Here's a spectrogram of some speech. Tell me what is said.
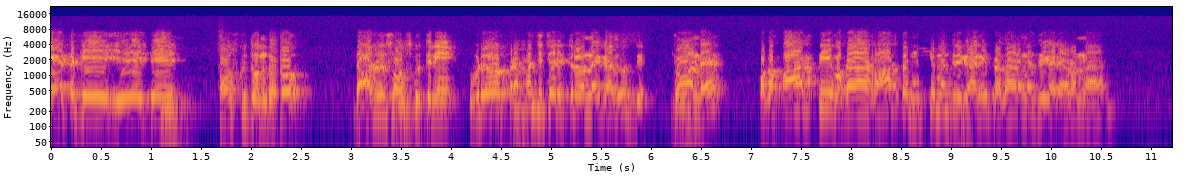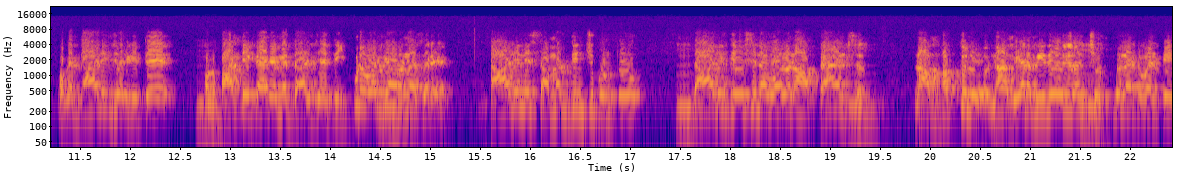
నేతకి ఏదైతే సంస్కృతి ఉందో దాడుల సంస్కృతిని ఇప్పుడు ప్రపంచ చరిత్రలో ఉన్నాయి కాదు చూడండి. ఒక పార్టీ ఒక రాష్ట్ర ముఖ్యమంత్రి గాని ప్రధానమంత్రి గాని ఎవరన్నా ఒక దాడి జరిగితే ఒక పార్టీ కార్యం మీద దాడి చేస్తే ఇప్పుడు వరకు ఎవరన్నా సరే దాడిని సమర్థించుకుంటూ. దాడి చేసిన వాళ్ళు నా ఫ్యాన్స్ నా భక్తులు నా వీర విధేయులు అని చెప్పుకున్నటువంటి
